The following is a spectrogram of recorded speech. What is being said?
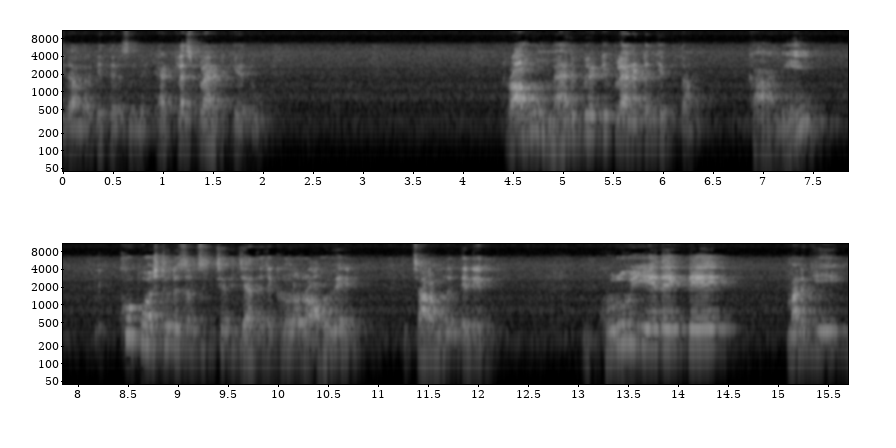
ఇది అందరికీ తెలిసిందే. హెడ్లెస్ ప్లానెట్ కేతువు. రాహు మ్యానిపులేటివ్ ప్లానెట్ అని చెప్తాం. కానీ ఎక్కువ పాజిటివ్ రిజల్ట్స్ ఇచ్చేది జాతచక్రంలో రాహువే. చాలామందికి తెలియదు. గురువు ఏదైతే మనకి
